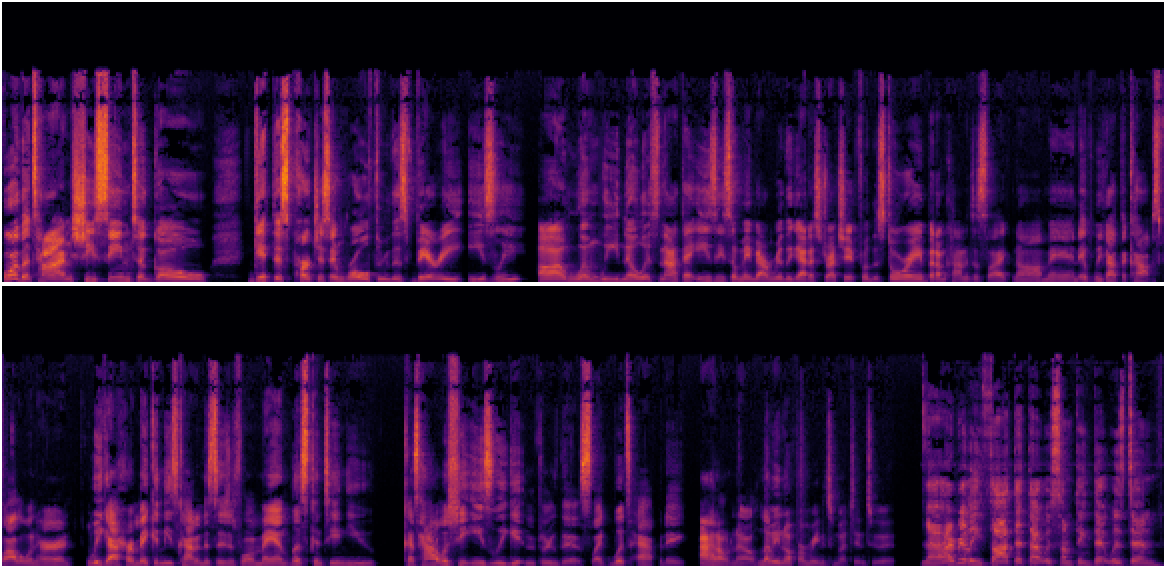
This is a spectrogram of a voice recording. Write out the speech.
for the time, she seemed to go get this purchase and roll through this very easily. Uh, when we know it's not that easy, so maybe I really got to stretch it for the story. But I'm kind of just like, nah, man. If we got the cops following her and we got her making these kind of decisions for a man, let's continue. Cause how is she easily getting through this? Like, what's happening? I don't know. Let me know if I'm reading too much into it. No, I really thought that that was something that was done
